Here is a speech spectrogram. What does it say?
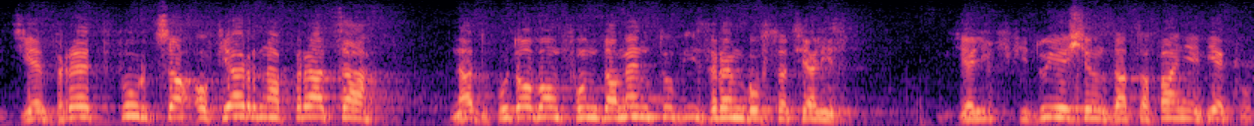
gdzie wre twórcza, ofiarna praca nad budową fundamentów i zrębów socjalizmu, gdzie likwiduje się zacofanie wieków,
